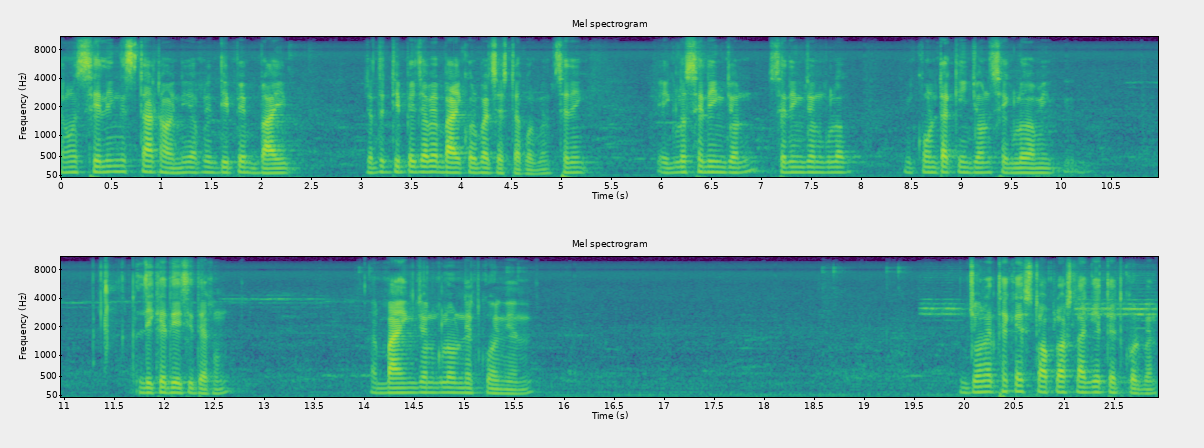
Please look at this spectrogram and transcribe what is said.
এখন সেলিং স্টার্ট হয়নি, আপনি ডিপে বাই যাতে ডিপে যাবে বাই করবার চেষ্টা করবেন। সেলিং এগুলো সেলিং জোন, সেলিং জোনগুলো, কোনটা কী জোন সেগুলো আমি লিখে দিয়েছি দেখুন। আর বাইং জোনগুলো নেট করে নিন। জোনের থেকে স্টপ লস লাগিয়ে ট্রেড করবেন।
